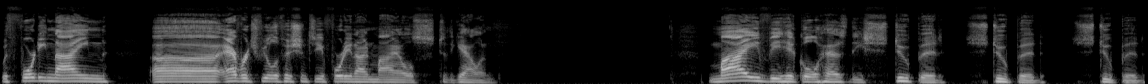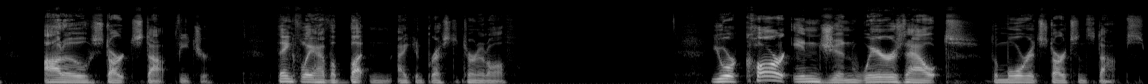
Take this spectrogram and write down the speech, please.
With 49 uh, average fuel efficiency of 49 miles to the gallon. My vehicle has the stupid, stupid, stupid auto start stop feature. Thankfully, I have a button I can press to turn it off. Your car engine wears out the more it starts and stops.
